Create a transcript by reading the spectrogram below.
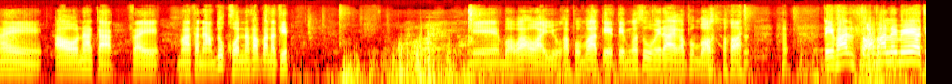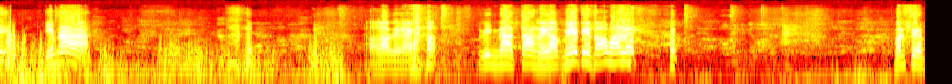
ให้เอาหน้ากากใส่มาสนามทุกคนนะครับวันอาทิตย์ มีบอกว่าอ่อยอยู่ครับ ผมว่าเตะเต็มก็สู้ไม่ได้ครับ ผมบอกก่อน เตะพันสองพันเลยเมย์ที่เกมหน้า เอาครับยังไงครับ วิ่งหน้าตั้งเลยครับ เมตะสองพันเลย มันเสียบ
